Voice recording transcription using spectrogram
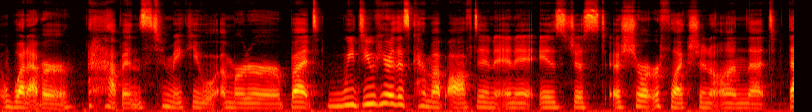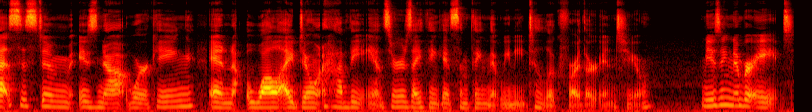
whatever happens to make you a murderer. But we do hear this come up often, and it is just a short reflection on that that system is not working. And while I don't have the answers, I think it's something that we need to look farther into. Musing number eight.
